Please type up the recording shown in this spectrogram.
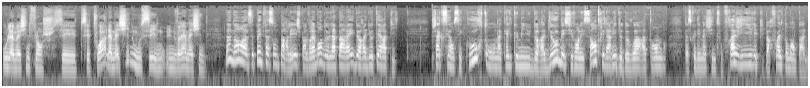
ou la machine flanche C'est toi la machine ou c'est une, vraie machine? Non, non, c'est pas une façon de parler. Je parle vraiment de l'appareil de radiothérapie. Chaque séance est courte, on a quelques minutes de radio, mais suivant les centres, il arrive de devoir attendre parce que les machines sont fragiles et puis parfois elles tombent en panne.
